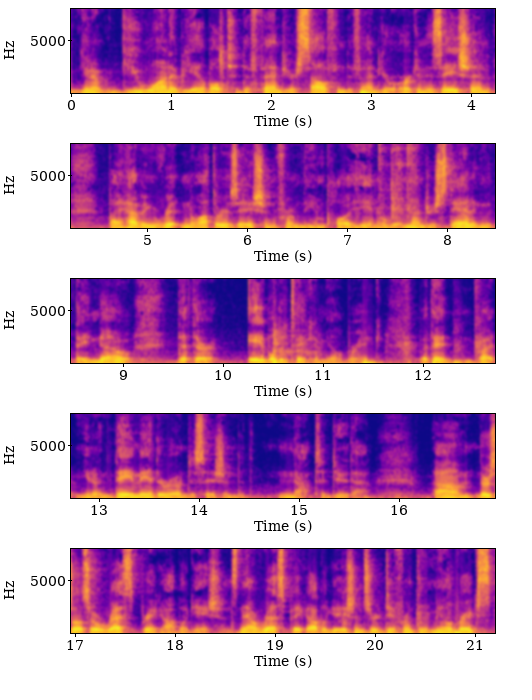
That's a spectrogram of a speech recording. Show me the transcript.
you know you want to be able to defend yourself and defend your organization by having written authorization from the employee and a written understanding that they know that they're able to take a meal break, but they but you know they made their own decision not to do that. Um, there's also rest break obligations. Now, rest break obligations are different than meal breaks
